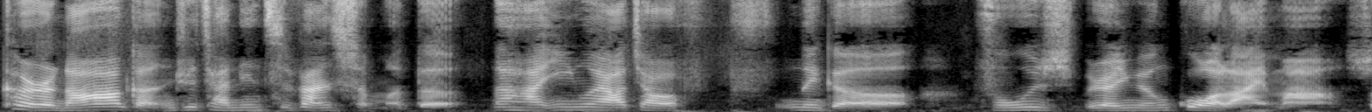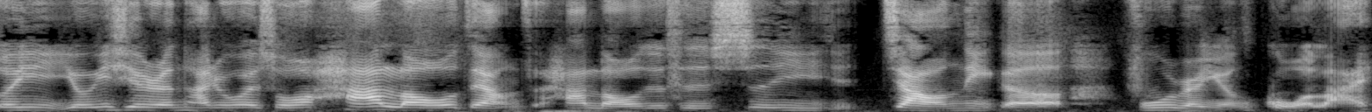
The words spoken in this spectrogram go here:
客人，然后他可能去餐厅吃饭什么的，那他因为要叫那个服务人员过来嘛，所以有一些人他就会说 “hello” 这样子，“hello” 就是示意叫那个服务人员过来。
